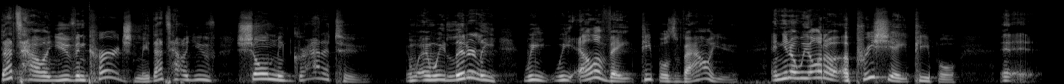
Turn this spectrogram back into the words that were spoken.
that's how you've encouraged me. That's how you've shown me gratitude. And, and we literally, we, we elevate people's value. And you know, we ought to appreciate people. It,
